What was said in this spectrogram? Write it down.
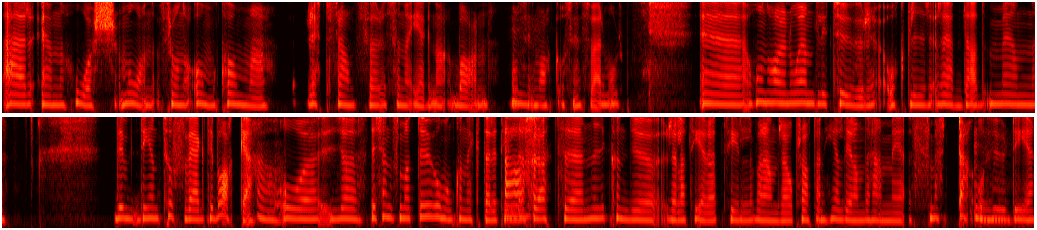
är en hårsmån från att omkomma rätt framför sina egna barn och sin Mm. make och sin svärmor. Eh, hon har en oändlig tur och blir räddad, men det, det är en tuff väg tillbaka. Ja. Och jag, det kändes som att du och hon connectade till Ja. det, för att eh, ni kunde ju relatera till varandra och prata en hel del om det här med smärta och Mm. hur, det,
